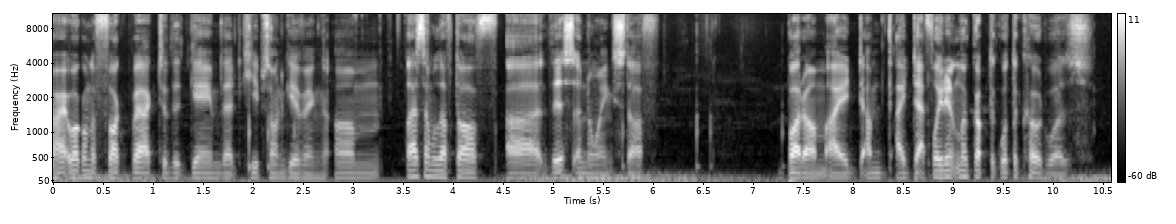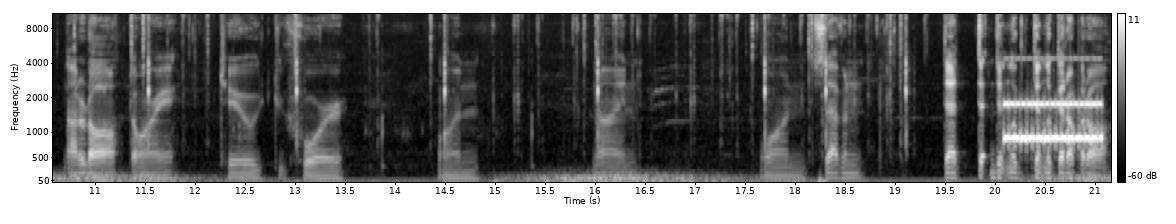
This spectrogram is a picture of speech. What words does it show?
Alright, welcome the fuck back to the game that keeps on giving. Um, last time we left off, uh, this annoying stuff. But, um, I, I'm, I definitely didn't look up the, what the code was. Not at all, don't worry. Two, two, four, one, nine, one, seven. That, that didn't look, didn't look that up at all.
